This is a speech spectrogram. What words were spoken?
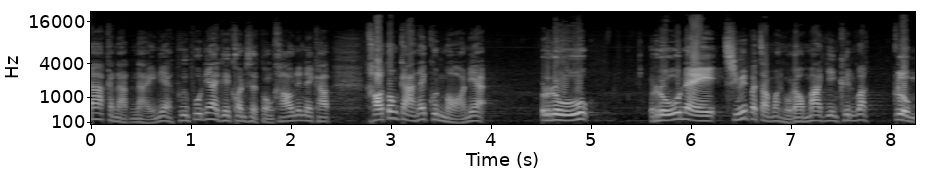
ยากขนาดไหนเนี่ยคือพูดง่ายคือคอนเซ็ปต์ของเขาเนี่ยนะครับเขาต้องการให้คุณหมอเนี่ยรู้รู้ในชีวิตประจำวันของเรามากยิ่งขึ้นว่ากลุ่ม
